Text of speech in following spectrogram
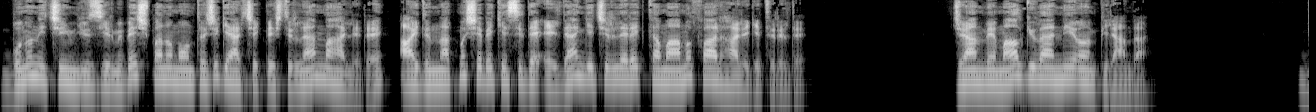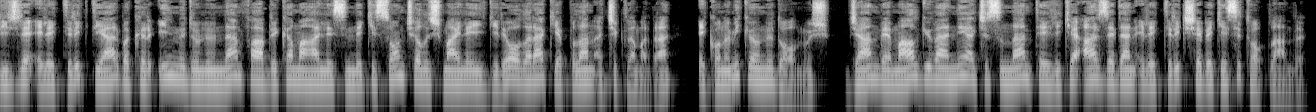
Bunun için 125 pano montajı gerçekleştirilen mahallede, aydınlatma şebekesi de elden geçirilerek tamamı far hale getirildi. Can ve mal güvenliği ön planda. Dicle Elektrik Diyarbakır İl Müdürlüğü'nden fabrika mahallesindeki son çalışmayla ilgili olarak yapılan açıklamada, ekonomik önlü dolmuş, can ve mal güvenliği açısından tehlike arz eden elektrik şebekesi toplandı.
